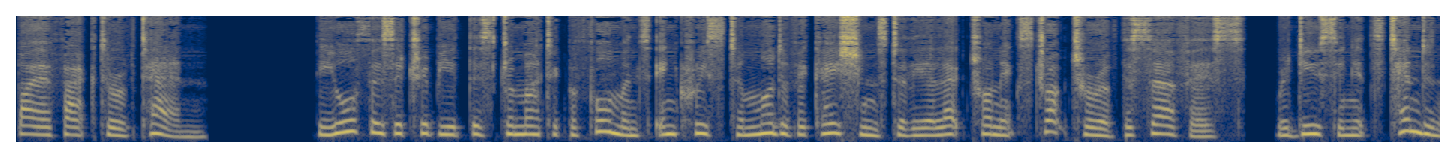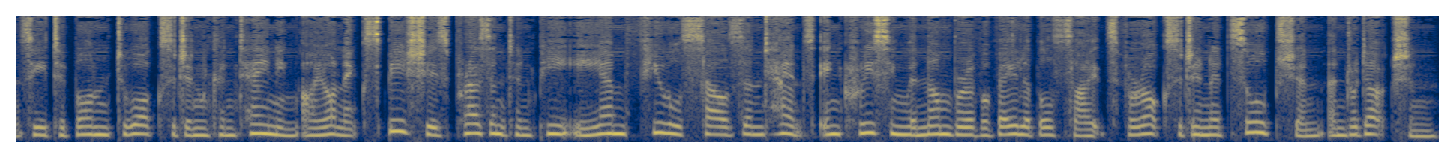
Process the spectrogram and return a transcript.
by a factor of 10. The authors attribute this dramatic performance increase to modifications to the electronic structure of the surface, reducing its tendency to bond to oxygen-containing ionic species present in PEM fuel cells and hence increasing the number of available sites for oxygen adsorption and reduction.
